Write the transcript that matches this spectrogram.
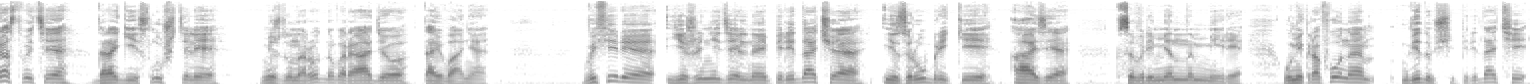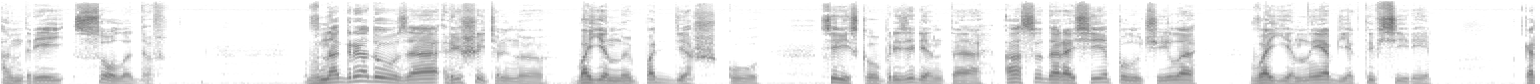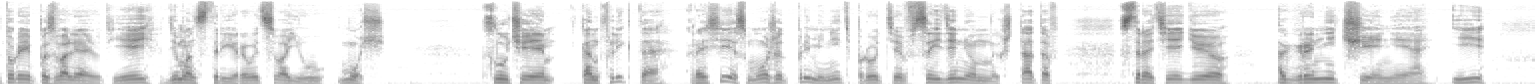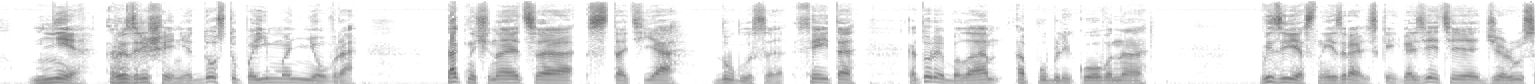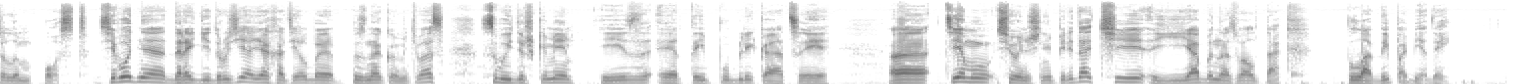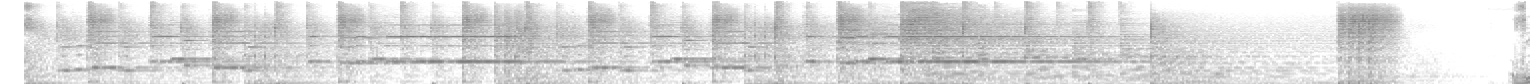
Здравствуйте, дорогие слушатели Международного радио Тайваня. В эфире еженедельная передача из рубрики «Азия в современном мире». У микрофона ведущий передачи Андрей Солодов. В награду за решительную военную поддержку сирийского президента Асада Россия получила военные объекты в Сирии, которые позволяют ей демонстрировать свою мощь. В случае конфликта Россия сможет применить против Соединенных Штатов стратегию ограничения и не разрешения доступа и маневра. Так начинается статья Дугласа Фейта, которая была опубликована в известной израильской газете Jerusalem Post. Сегодня, дорогие друзья, я хотел бы познакомить вас с выдержками из этой публикации. А тему сегодняшней передачи я бы назвал так «Плоды победы».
